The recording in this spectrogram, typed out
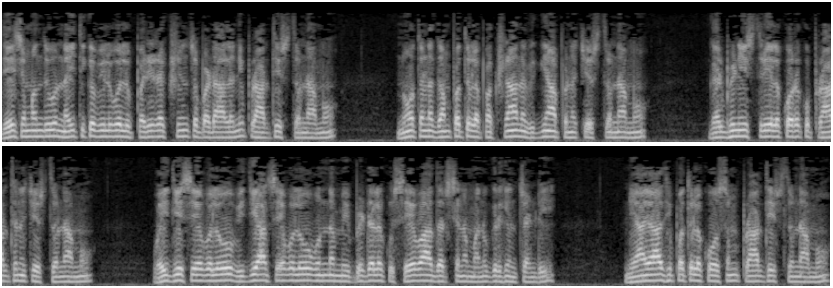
దేశమందు నైతిక విలువలు పరిరక్షించబడాలని ప్రార్థిస్తున్నాము. నూతన దంపతుల పక్షాన విజ్ఞాపన చేస్తున్నాము. గర్భిణీ స్త్రీల కొరకు ప్రార్థన చేస్తున్నాము. వైద్య సేవలో విద్యాసేవలో ఉన్న మీ బిడ్డలకు సేవా దర్శనం అనుగ్రహించండి. న్యాయాధిపతుల కోసం ప్రార్థిస్తున్నాము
